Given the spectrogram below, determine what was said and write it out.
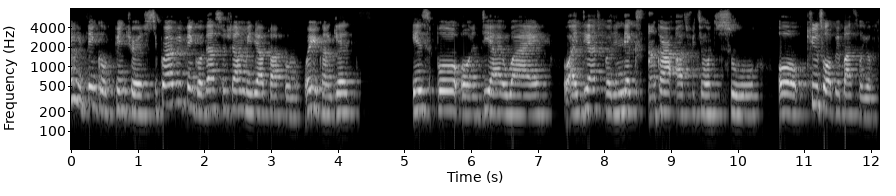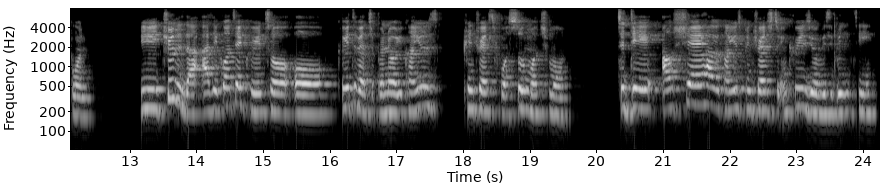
when you think of Pinterest, you probably think of that social media platform where you can get inspo or DIY or ideas for the next Ankara outfit you want to sew or cute wallpapers for your phone. The truth is that as a content creator or creative entrepreneur, you can use Pinterest for so much more. Today, I'll share how you can use Pinterest to increase your visibility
